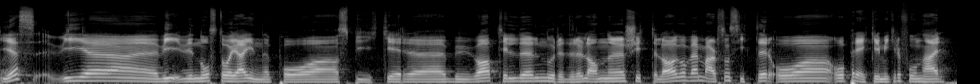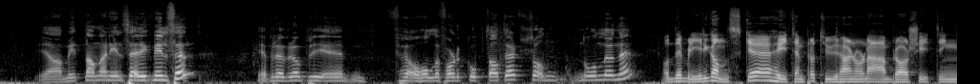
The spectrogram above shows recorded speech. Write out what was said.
Yes, vi, eh, vi, vi, Nå står jeg inne på spikerbua til Nordre Land skytterlag. Og hvem er det som sitter og, og preker i mikrofonen her? Ja, mitt navn er Nils Erik Nilsen. Jeg prøver å eh, holde folk oppdatert sånn noenlunde. Og det blir ganske høy temperatur her når det er bra skyting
